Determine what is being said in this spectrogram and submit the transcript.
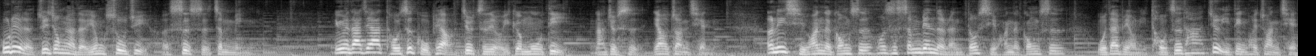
忽略了最重要的用数据和事实证明。因为大家投资股票就只有一个目的，那就是要赚钱。而你喜欢的公司或是身边的人都喜欢的公司，不代表你投资它就一定会赚钱。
